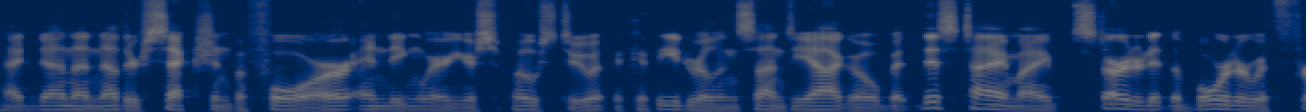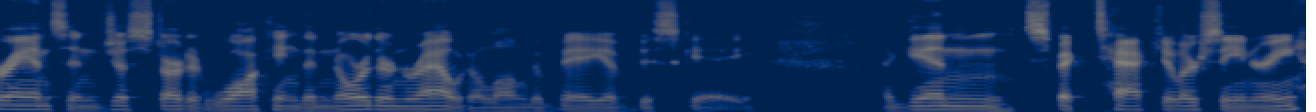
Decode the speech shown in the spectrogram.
I'd done another section before, ending where you're supposed to at the cathedral in Santiago, but this time I started at the border with France and just started walking the northern route along the Bay of Biscay. Again, spectacular scenery,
